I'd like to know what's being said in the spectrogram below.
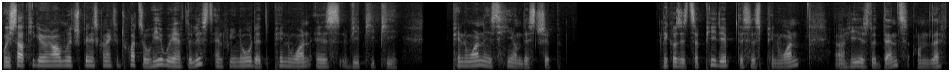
we start figuring out which pin is connected to what. So here we have the list and we know that pin 1 is VPP. Pin 1 is here on this chip. Because it's a PDIP, this is pin 1. Uh, here is the dent on left,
